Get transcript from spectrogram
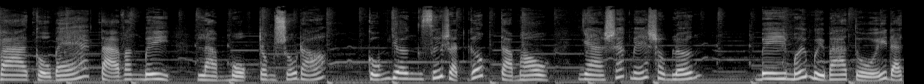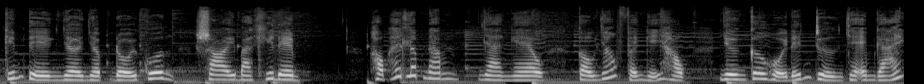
Và cậu bé Tạ Văn Bi là một trong số đó. Cũng dân xứ Rạch Gốc Cà Mau, nhà sát mé sông lớn. Bi mới 13 tuổi đã kiếm tiền nhờ nhập đội quân soi ba khía đêm. Học hết lớp 5, nhà nghèo, cậu nhóc phải nghỉ học nhưng cơ hội đến trường cho em gái.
